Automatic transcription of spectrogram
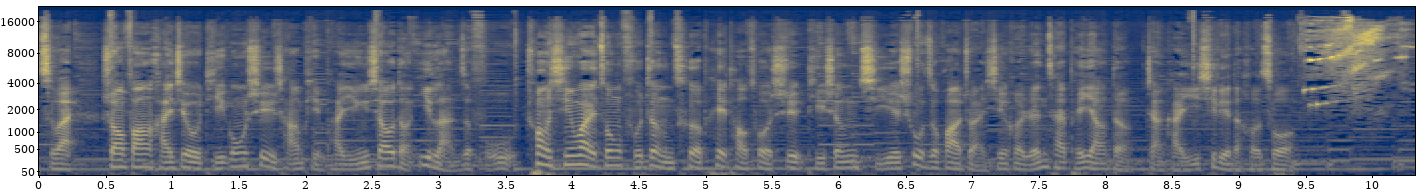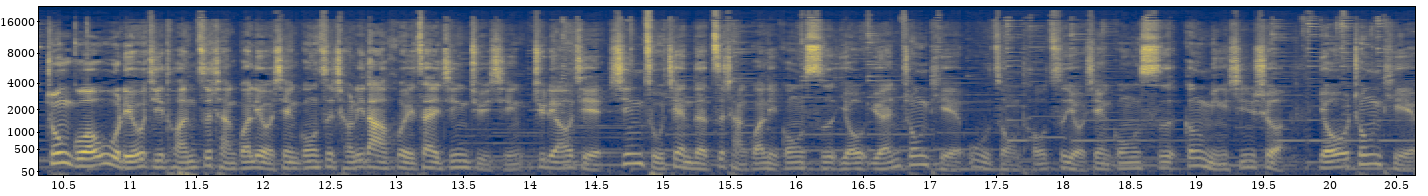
此外，双方还就提供市场品牌营销等一揽子服务、创新外综扶政策配套措施、提升企业数字化转型和人才培养等展开一系列的合作。中国物流集团资产管理有限公司成立大会在京举行。据了解，新组建的资产管理公司由原中铁物总投资有限公司更名新设，由中铁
